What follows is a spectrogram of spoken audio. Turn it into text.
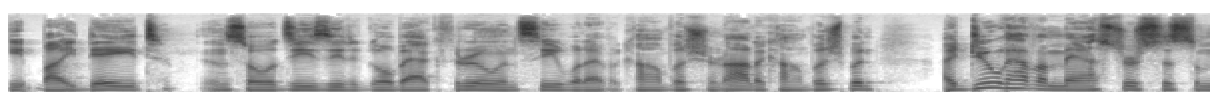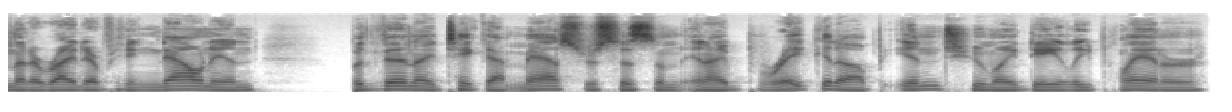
keep by date, and so it's easy to go back through and see what I've accomplished or not accomplished. But I do have a master system that I write everything down in, but then I take that master system and I break it up into my daily planner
